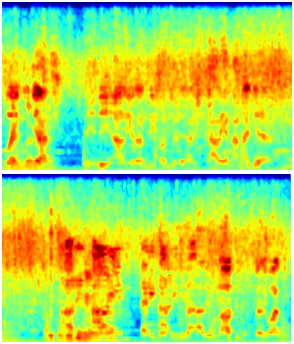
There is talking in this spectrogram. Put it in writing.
mulai Hujan. hujan. Nah, ini aliran di Paguyuban ali kalenan aja. Hmm. Kali penghubung ya, ya. Alim dari Dari Halim, Pak. alim waduk, dari waduk.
